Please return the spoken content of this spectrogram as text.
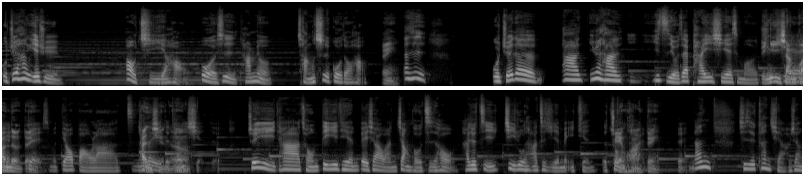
我觉得他也许好奇也好，或者是他没有尝试过都好，对，但是我觉得他，因为他一一直有在拍一些什么灵异相关的对。对什么碉堡啦之类的险的嗯。探险的，所以他从第一天被下完降头之后，他就自己记录他自己的每一天的状变化态。对，对，那其实看起来好像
